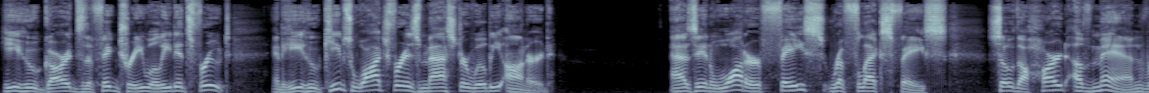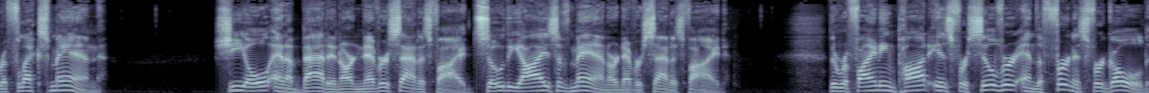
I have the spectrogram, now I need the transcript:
He who guards the fig tree will eat its fruit, and he who keeps watch for his master will be honored. As in water, face reflects face, so the heart of man reflects man. Sheol and Abaddon are never satisfied, so the eyes of man are never satisfied. The refining pot is for silver and the furnace for gold,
